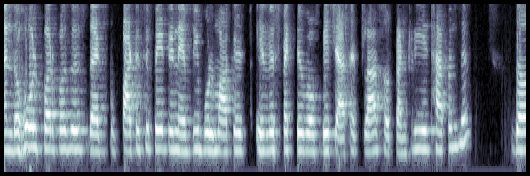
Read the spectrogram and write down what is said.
And the whole purpose is that to participate in every bull market, irrespective of which asset class or country it happens in. The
